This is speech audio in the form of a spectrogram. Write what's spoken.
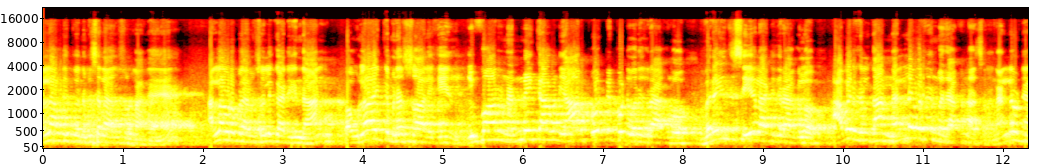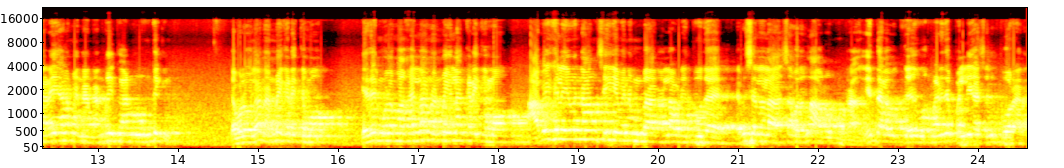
அல்லாவுடைய நபிசல்லா சொல்றாங்க அல்லாஹ் ரபுல்லாஹ் சொல்லி காட்டுகின்றான் உலாய்க்கு மினசாலிகின் இவ்வாறு நன்மைக்காக யார் போட்டி போட்டு வருகிறார்களோ விரைந்து செயலாற்றுகிறார்களோ அவர்கள் தான் நல்லவர்கள் என்பதாக நான் சொல்றேன். நல்லவருடைய அடையாளம் என்ன? நன்மை காணும் உண்டுக்கும் எவ்வளவுலாம் நன்மை கிடைக்குமோ எதன் மூலமாக எல்லாம் நன்மை எல்லாம் கிடைக்குமோ அவைகளையும் நாம் செய்ய வேண்டும் என்றார் அல்லாவுடைய தூதர். நபிசல்லா அவர்கள் ஆர்வம் பண்றாங்க எந்த அளவுக்கு ஒரு மனிதன் பள்ளியாசலுக்கு போறாரு?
